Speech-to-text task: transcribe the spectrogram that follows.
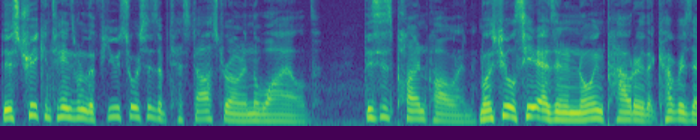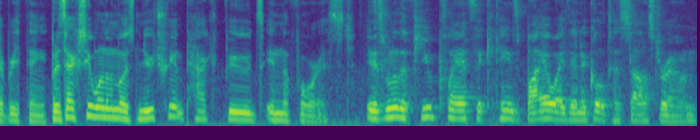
This tree contains one of the few sources of testosterone in the wild. This is pine pollen. Most people see it as an annoying powder that covers everything, but it's actually one of the most nutrient-packed foods in the forest. It is one of the few plants that contains bioidentical testosterone.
